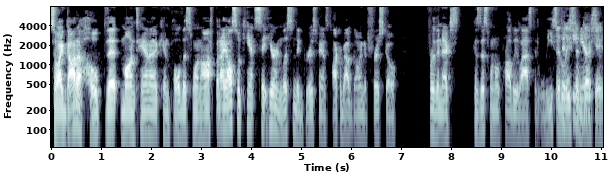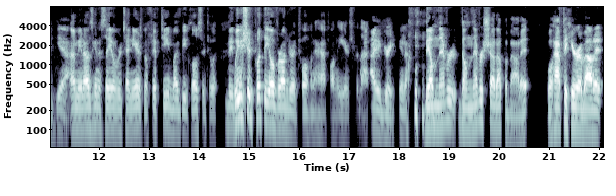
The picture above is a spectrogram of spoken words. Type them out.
So I gotta hope that Montana can pull this one off, but I also can't sit here and listen to Grizz fans talk about going to Frisco for the next because this one will probably last at least At least a years. decade. Yeah, I mean, I was going to say over 10 years, but 15 might be closer to it. they We should put the over under at 12 and a half on the years for that. I agree. You know, they'll never they'll never shut up about it. We'll have to hear about it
